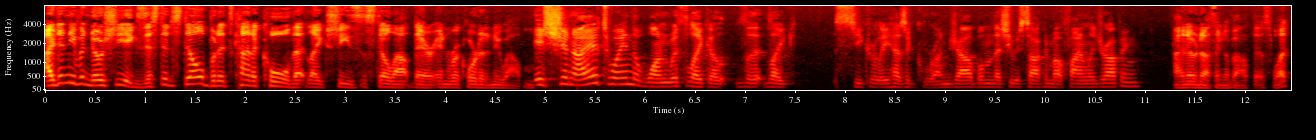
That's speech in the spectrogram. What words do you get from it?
I didn't even know she existed still. But it's kind of cool that like she's still out there and recorded a new album. Is Shania Twain the one with like a like secretly has a grunge album that she was talking about finally dropping. I know nothing about this. What?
